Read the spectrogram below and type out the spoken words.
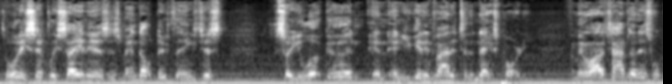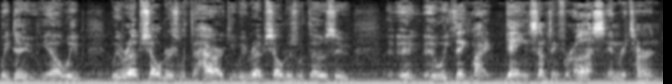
so what he's simply saying is is man don't do things just so you look good and, and you get invited to the next party. I mean, a lot of times that is what we do. You know, we we rub shoulders with the hierarchy. We rub shoulders with those who who, who we think might gain something for us in return.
